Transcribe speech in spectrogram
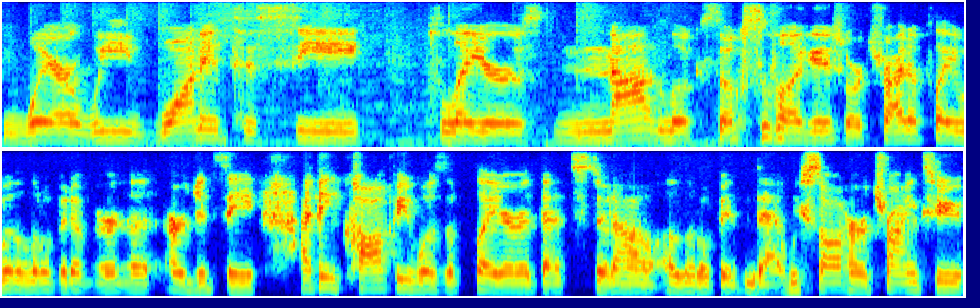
where we wanted to see players not look so sluggish or try to play with a little bit of ur- uh, urgency. I think Coffey was a player that stood out a little bit in that. We saw her trying to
